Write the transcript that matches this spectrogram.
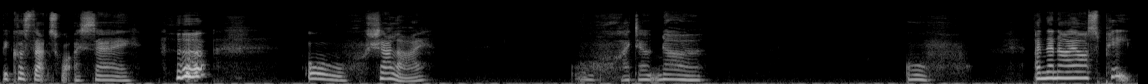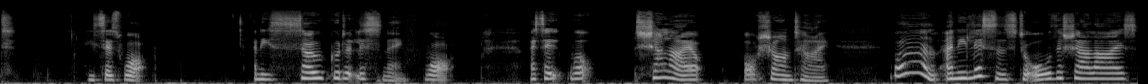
Because that's what I say. oh, shall I? Oh, I don't know. Oh. And then I asked Pete. He says, What? And he's so good at listening. What? I say, Well, shall I or shan't I? Well, and he listens to all the shall I's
